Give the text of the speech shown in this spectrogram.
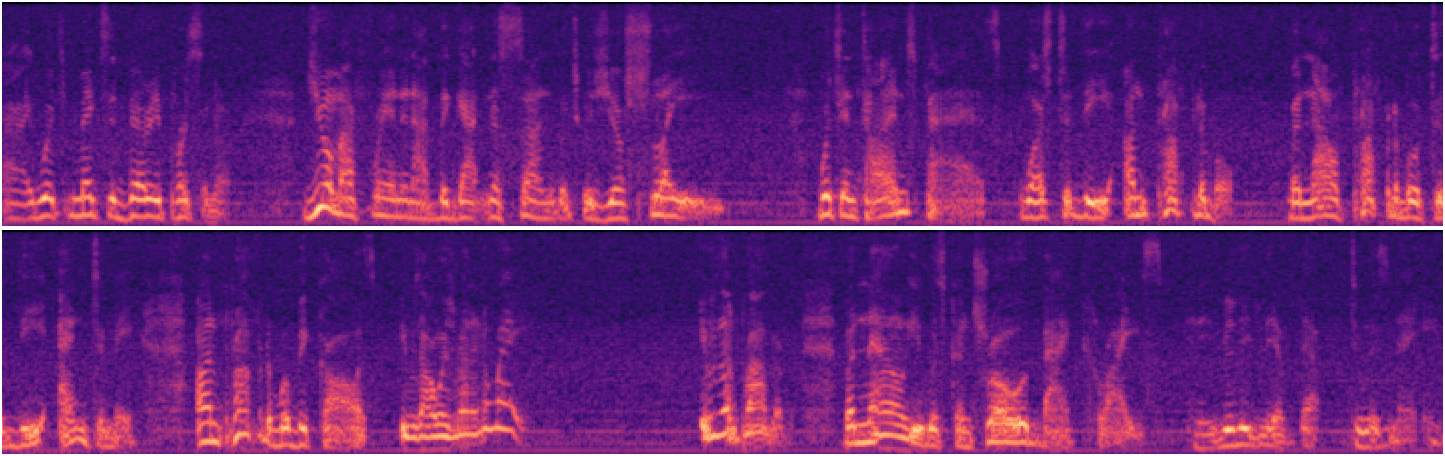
which makes it very personal. You are my friend, and I've begotten a son, which was your slave, which in times past was to thee unprofitable, but now profitable to thee and to me. Unprofitable because he was always running away. He was unprofitable. But now he was controlled by Christ, and he really lived up to his name.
